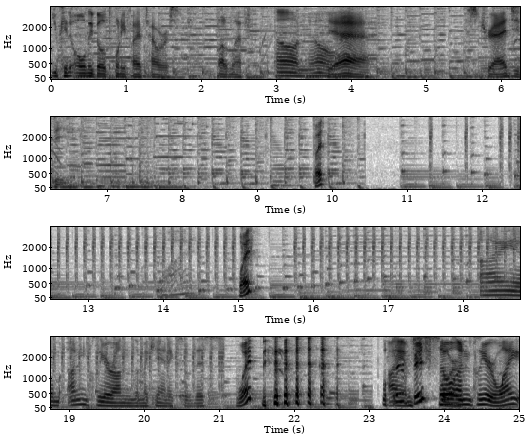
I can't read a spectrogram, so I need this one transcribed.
You can only build 25 towers. Bottom left. Oh no. Yeah. Strategy. What? What? What? I am unclear on the mechanics of this. What? what I am fish so for? unclear. Why?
